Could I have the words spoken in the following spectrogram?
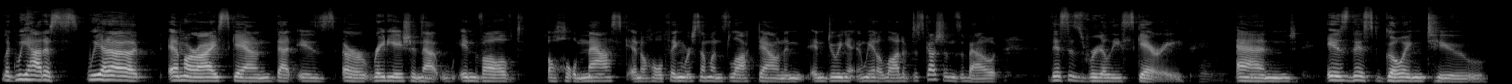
like we had a we had a MRI scan that is or radiation that involved a whole mask and a whole thing where someone's locked down and, and doing it and we had a lot of discussions about this is really scary. And is this going to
